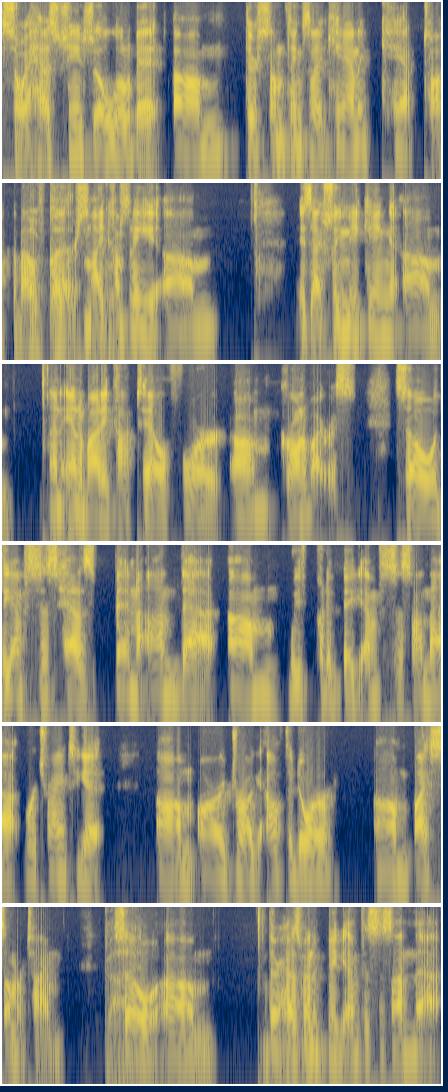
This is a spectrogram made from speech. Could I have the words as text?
So it has changed a little bit. Um, there's some things that I can and can't talk about. Of course, but my course. company um, is actually making um, an antibody cocktail for um, coronavirus. So the emphasis has been on that. Um, we've put a big emphasis on that. We're trying to get um, our drug out the door um, by summertime. Got so um, there has been a big emphasis on that.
